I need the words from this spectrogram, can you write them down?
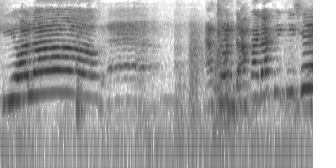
কি হলো? এত ডাকাডাকি কিসে?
